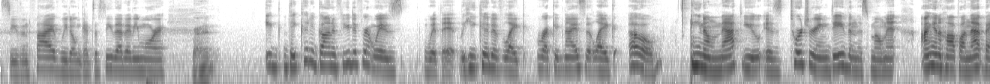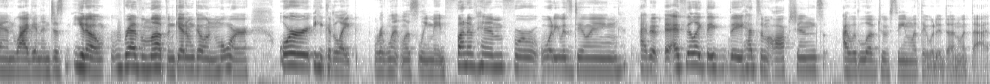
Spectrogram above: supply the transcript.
season 5, we don't get to see that anymore. Right? It, they could have gone a few different ways with it. He could have like recognized that like, oh, you know, Matthew is torturing Dave in this moment. I'm going to hop on that bandwagon and just, you know, rev him up and get him going more. Or he could like relentlessly made fun of him for what he was doing. I don't I feel like they they had some options. I would love to have seen what they would have done with that.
